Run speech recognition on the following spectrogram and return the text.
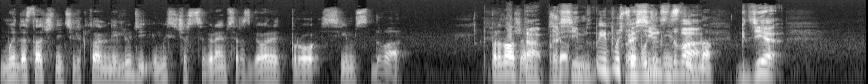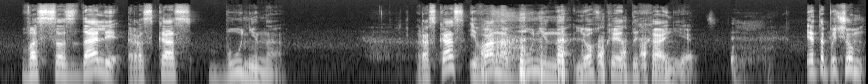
Мы достаточно интеллектуальные люди, и мы сейчас собираемся разговаривать про Sims 2. Продолжай. Да, про Всё. Sims- И пусть про будет Sims не 2. стыдно. где воссоздали рассказ Бунина. Рассказ Ивана Бунина «Легкое дыхание». Это причем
